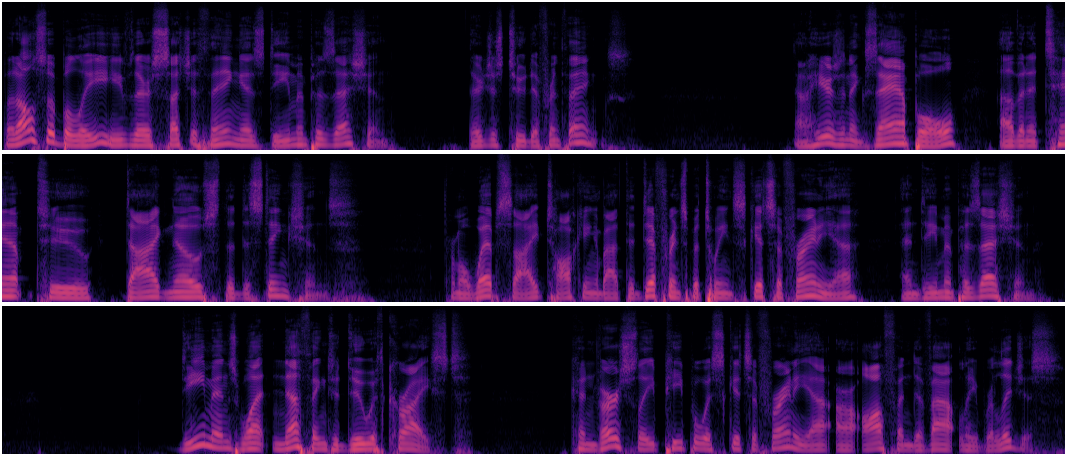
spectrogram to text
but also believe there's such a thing as demon possession. They're just two different things. Now, here's an example of an attempt to diagnose the distinctions from a website talking about the difference between schizophrenia and demon possession. Demons want nothing to do with Christ. Conversely, people with schizophrenia are often devoutly religious.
